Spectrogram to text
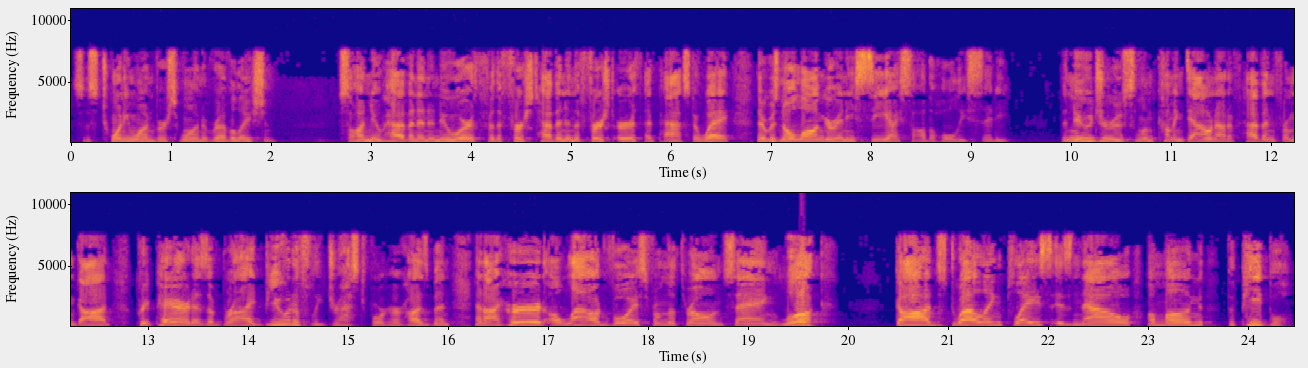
This is 21, verse 1 of Revelation. Saw a new heaven and a new earth, for the first heaven and the first earth had passed away. There was no longer any sea. I saw the holy city, the new Jerusalem, coming down out of heaven from God, prepared as a bride, beautifully dressed for her husband. And I heard a loud voice from the throne saying, Look, God's dwelling place is now among the people,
